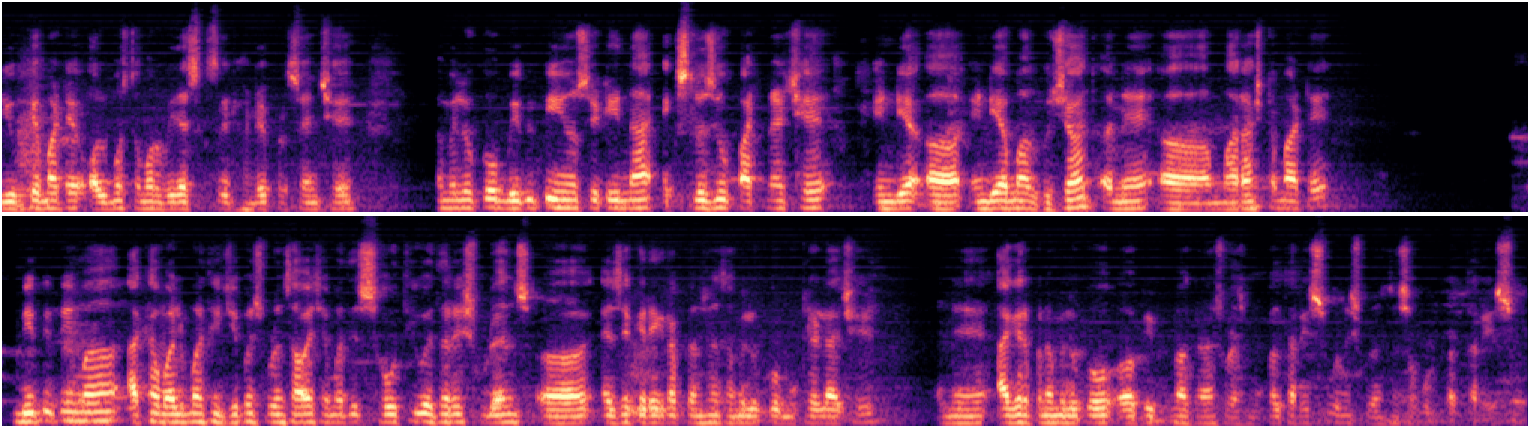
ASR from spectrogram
યુકે માટે ઓલમોસ્ટ અમારો visa success rate hundred percent છે. અમે લોકો બીપીપી યુનિવર્સિટીના એક્સક્લુઝિવ પાર્ટનર છે. ઇન્ડિયા ઇન્ડિયામાં ગુજરાત અને મહારાષ્ટ્ર માટે બીપીપીમાં આખા વર્લ્ડમાંથી જે પણ સ્ટુડન્ટ્સ આવે છે એમાંથી સૌથી વધારે સ્ટુડન્ટ્સ એઝ અ કેરેક્રાફ્ટ કન્સલ્ટન્સ અમે લોકો મોકલેલા છે અને આગળ પણ અમે લોકો બીપીમાં ઘણા સ્ટુડન્ટ્સ મોકલતા રહીશું અને સ્ટુડન્ટ્સને સપોર્ટ કરતા રહીશું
